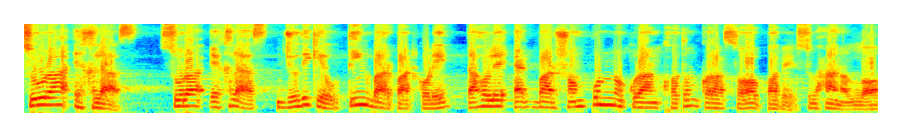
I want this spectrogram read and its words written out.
সুরা এখলাস সুরা এখলাস যদি কেউ তিনবার পাঠ করে, তাহলে একবার সম্পূর্ণ কোরআন খতম করা সব পাবে সুহান আল্লাহ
